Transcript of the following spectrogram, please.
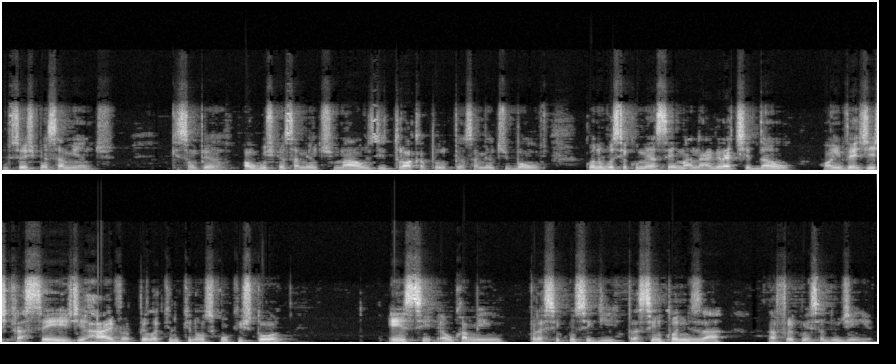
os seus pensamentos, que são alguns pensamentos maus e troca por pensamentos bons, quando você começa a emanar gratidão ao invés de escassez, de raiva pelo aquilo que não se conquistou, esse é o caminho para se conseguir, para sintonizar a frequência do dinheiro.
